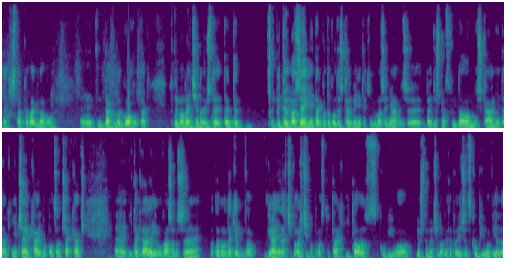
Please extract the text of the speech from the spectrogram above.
jakiś tam kawałek domu, e, dachu nad głową, tak. W tym momencie, no już te, te, te jakby marzenie, tak, bo to było też karmienie takimi marzeniami, że będziesz miał swój dom, mieszkanie, tak, nie czekaj, bo po co czekać, i tak dalej. Uważam, że no to było takie no, granie na chciwości po prostu, tak? I to zgubiło, już w tym momencie mogę to powiedzieć, że zgubiło wiele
